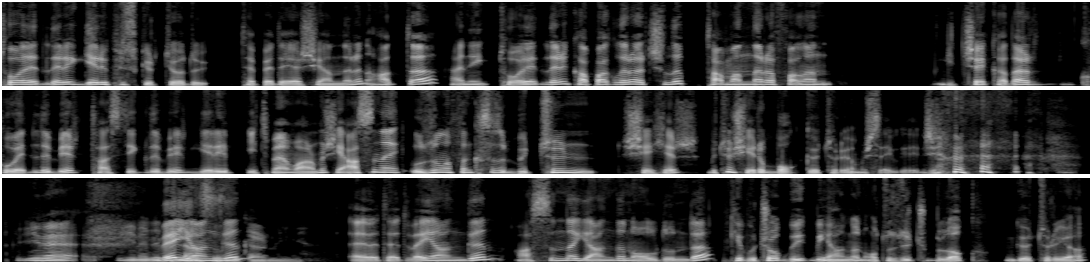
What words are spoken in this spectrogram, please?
tuvaletleri geri püskürtüyordu tepede yaşayanların. Hatta hani tuvaletlerin kapakları açılıp tavanlara falan gidecek kadar kuvvetli bir tasdikli bir geri itme varmış. Ya aslında uzun lafın kısası bütün şehir, bütün şehri bok götürüyormuş sevgili Yine yine bir Ve yangın- örneği. Evet evet ve yangın aslında yangın olduğunda ki bu çok büyük bir yangın 33 blok götürüyor.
